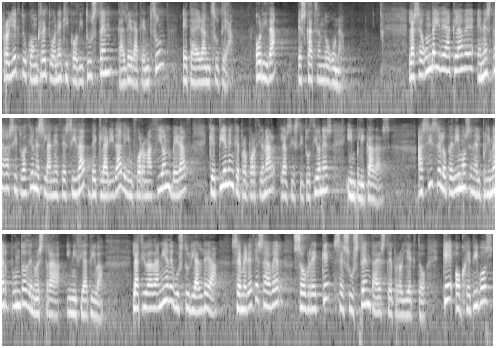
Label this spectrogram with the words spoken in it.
proiektu konkretu honekiko dituzten kalderak entzun eta erantzutea. Hori da eskatzen duguna. La segunda idea clave en esta situación es la necesidad de claridad de información veraz que tienen que proporcionar las instituciones implicadas. Así se lo pedimos en el primer punto de nuestra iniciativa. La ciudadanía de Busturialdea se merece saber sobre qué se sustenta este proyecto, qué objetivos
